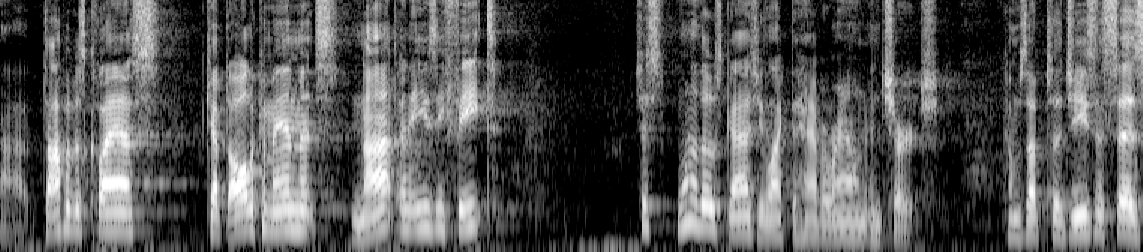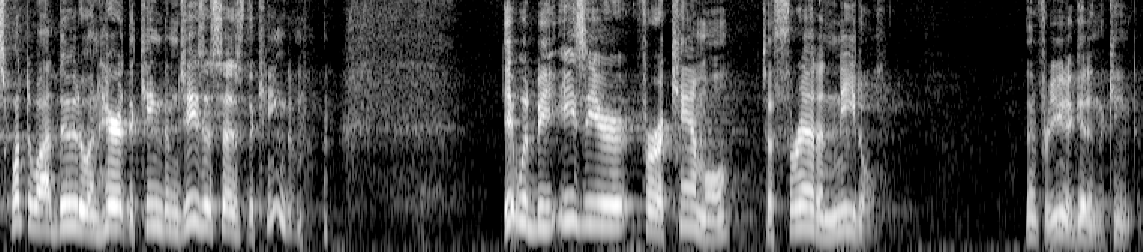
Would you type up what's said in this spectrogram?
uh, top of his class, kept all the commandments, not an easy feat. Just one of those guys you like to have around in church. Comes up to Jesus, says, What do I do to inherit the kingdom? Jesus says, The kingdom. It would be easier for a camel to thread a needle than for you to get in the kingdom.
